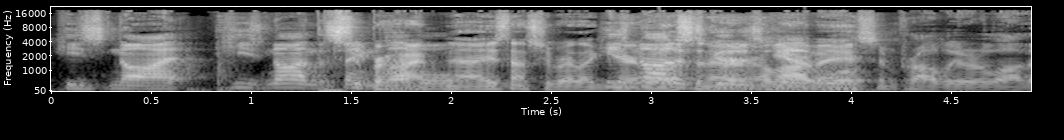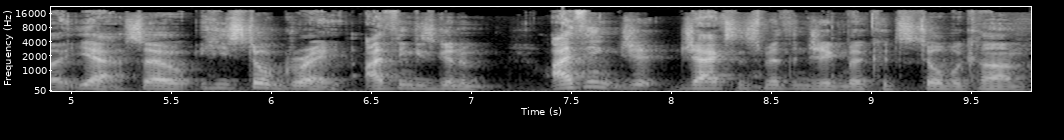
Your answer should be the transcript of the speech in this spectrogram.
he's not he's not in the same super hype. level. No, he's not super like he's Garrett not Wilson as good as. Garrett Wilson probably or Olave. Yeah, so he's still great. I think he's gonna. I think J- Jaxon Smith-Njigba could still become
